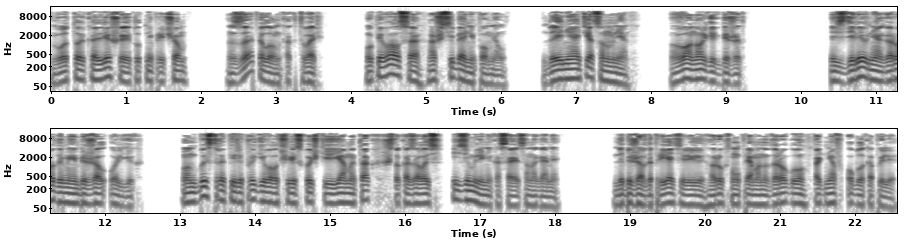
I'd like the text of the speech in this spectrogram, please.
Вот только леший тут ни при чем. Запил он, как тварь. Упивался, аж себя не помнил. Да и не отец он мне. Вон Ольгик бежит. Из деревни огородами бежал Ольгик. Он быстро перепрыгивал через кочки и ямы так, что, казалось, и земли не касается ногами. Добежав до приятелей, рухнул прямо на дорогу, подняв облако пыли.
